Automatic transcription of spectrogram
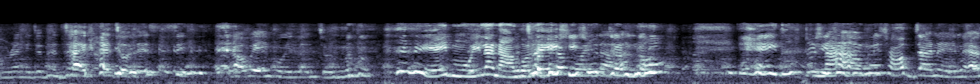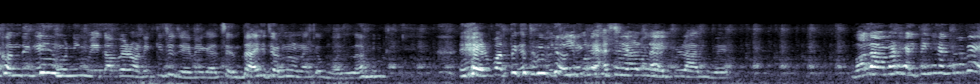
আমরা নিজেদের জায়গায় চলে এসেছি। সব এই মহিলার জন্য। এই মহিলা না বলো এই শিশুর জন্য। এই দুষ্ট না উনি সব জানেন। এখন থেকে উনি মেকআপের অনেক কিছু জেনে গেছেন তাই জন্য ওনাকে বললাম। এরপর থেকে তুমি ক্যাশিয়ার লাইফ রাখবে। বলো আমার হেল্পিং হ্যান্ড হবে?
